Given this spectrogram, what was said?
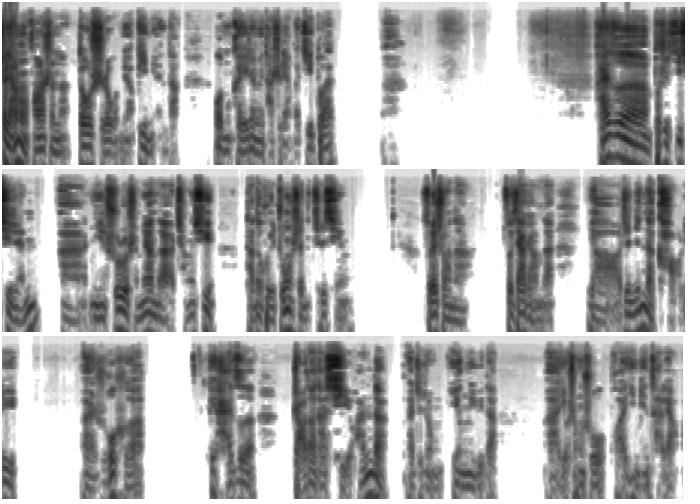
这两种方式呢，都是我们要避免的。我们可以认为它是两个极端啊。孩子不是机器人啊，你输入什么样的程序，他都会忠实的执行。所以说呢，做家长的要认真的考虑，呃，如何给孩子找到他喜欢的啊这种英语的啊有声书或音频材料。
